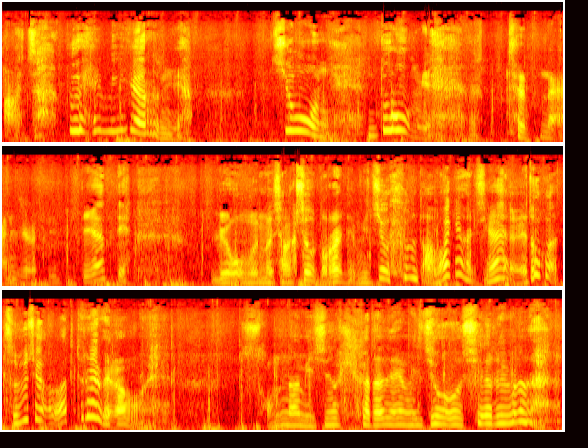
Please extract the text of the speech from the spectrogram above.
麻布へ見えるには蝶にどう見えるって何を言ってやって。両分の借子を取られて道を引くんだわけが違う。江戸は潰しが上がってないべなおい。そんな道の引き方で道を教えるような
